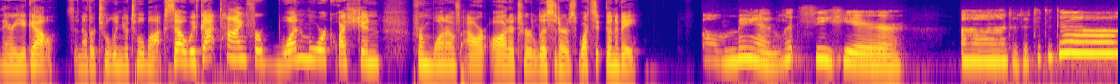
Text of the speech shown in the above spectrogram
There you go. It's another tool in your toolbox. So we've got time for one more question from one of our auditor listeners. What's it going to be? Oh man, let's see here. Uh, da, da, da, da, da.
